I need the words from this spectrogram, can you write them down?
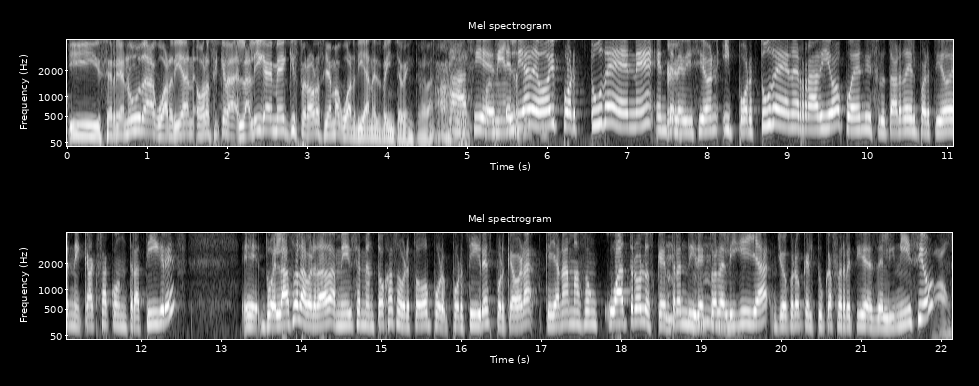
y se reanuda Guardián. Ahora sí que la, la Liga MX, pero ahora se llama Guardianes 2020, ¿verdad? Sí, Así es. El día de hoy por TUDN en ¿Qué? televisión y por TUDN Radio pueden disfrutar del partido de Necaxa contra Tigres. Eh, duelazo, la verdad, a mí se me antoja sobre todo por, por Tigres, porque ahora que ya nada más son cuatro los que entran directo a la liguilla, yo creo que el Tuca Ferretti desde el inicio Wow.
